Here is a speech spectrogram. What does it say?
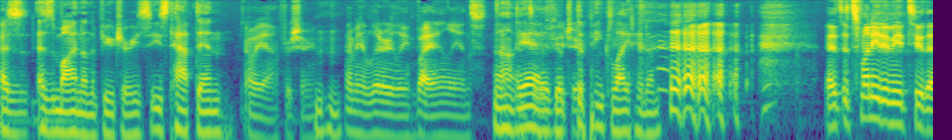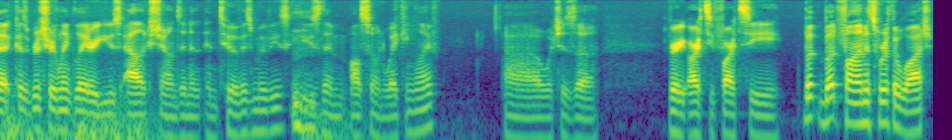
has has his mind on the future. He's he's tapped in. Oh yeah, for sure. Mhm. I mean, literally by aliens. Oh, yeah, the the, the pink light hit him. it's it's funny to me too that because Richard Linklater used Alex Jones in in two of his movies. He Mhm. used them also in Waking Life, uh, which is a very artsy fartsy but but fun. It's worth a watch.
